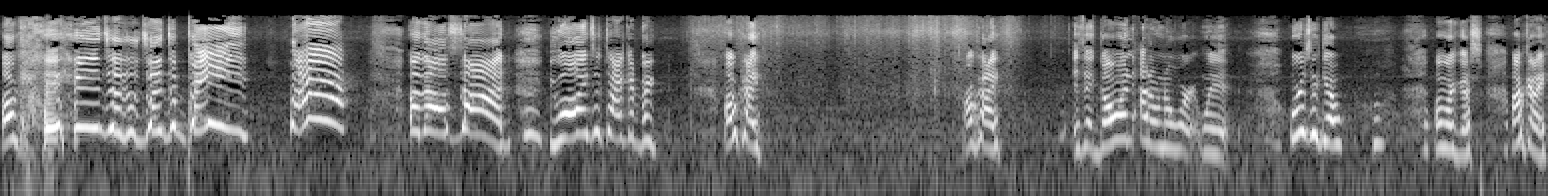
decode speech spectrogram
Okay, it's a, bee! Ah! I'm outside! You all, it's attacking me! Okay. Okay. Is it going? I don't know where it went. Where's it go? Oh my gosh. Okay.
